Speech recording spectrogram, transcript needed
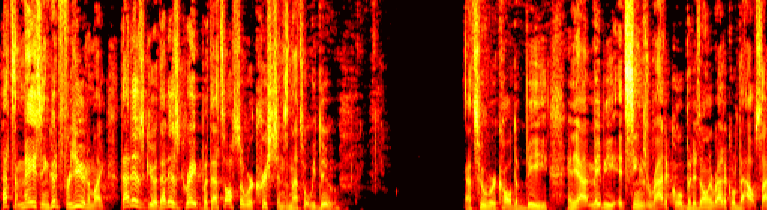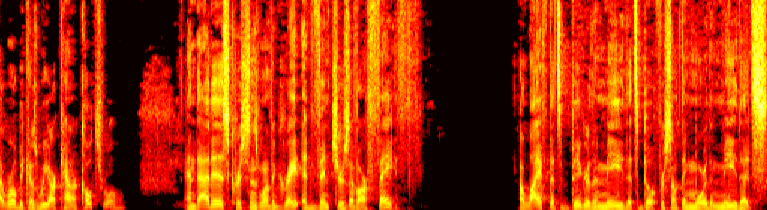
that's amazing. Good for you. And I'm like, that is good. That is great. But that's also, we're Christians and that's what we do. That's who we're called to be. And yeah, maybe it seems radical, but it's only radical to the outside world because we are countercultural. And that is, Christians, one of the great adventures of our faith. A life that's bigger than me, that's built for something more than me, that's,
